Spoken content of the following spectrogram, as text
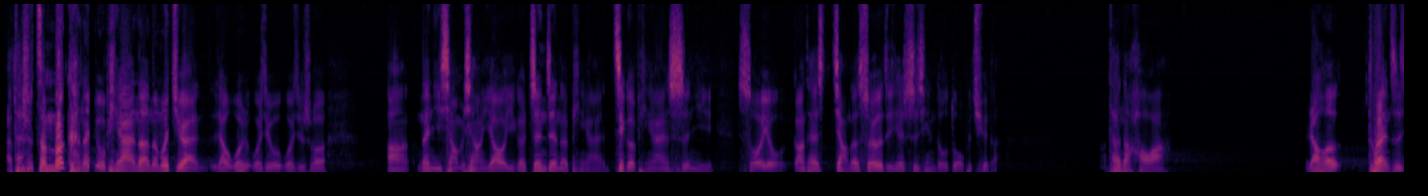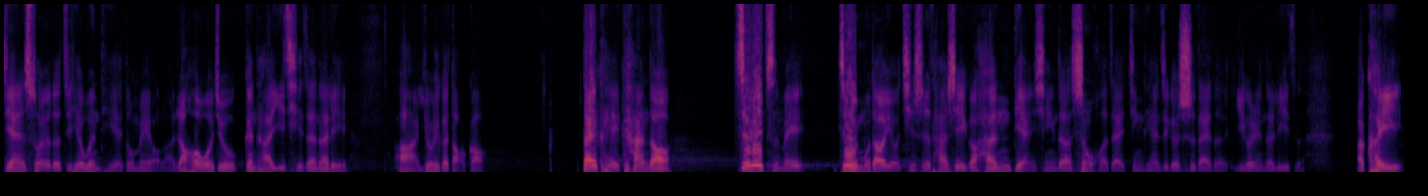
啊，他说怎么可能有平安呢？那么卷。然后我我就我就说，啊，那你想不想要一个真正的平安？这个平安是你所有刚才讲的所有这些事情都躲不去的。他说那好啊。然后。突然之间，所有的这些问题也都没有了。然后我就跟他一起在那里，啊，有一个祷告。大家可以看到，这位姊妹，这位慕道友，其实他是一个很典型的生活在今天这个时代的一个人的例子。他，可以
